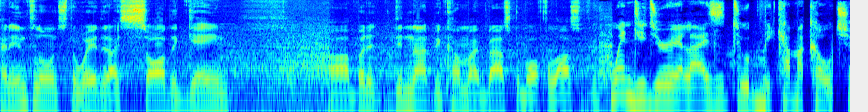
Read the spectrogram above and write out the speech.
and influenced the way that I saw the game. Uh, but it did not become my basketball philosophy. When did you realize to become a coach?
